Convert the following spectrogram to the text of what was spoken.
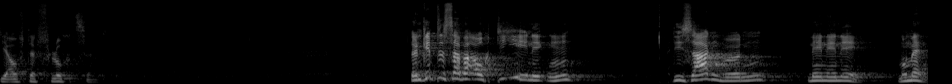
die auf der Flucht sind. Dann gibt es aber auch diejenigen, die sagen würden, nee, nee, nee, Moment,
